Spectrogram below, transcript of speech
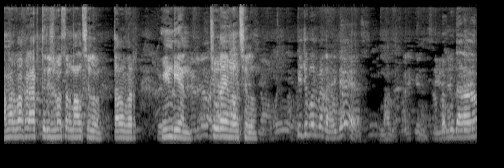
আমার বাপের আটত্রিশ বছর মাল ছিল, তাও আবার ইন্ডিয়ান চূড়াই মাল ছিল। কিছু বলবে না এই যে? বাবু দাঁড়াও।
